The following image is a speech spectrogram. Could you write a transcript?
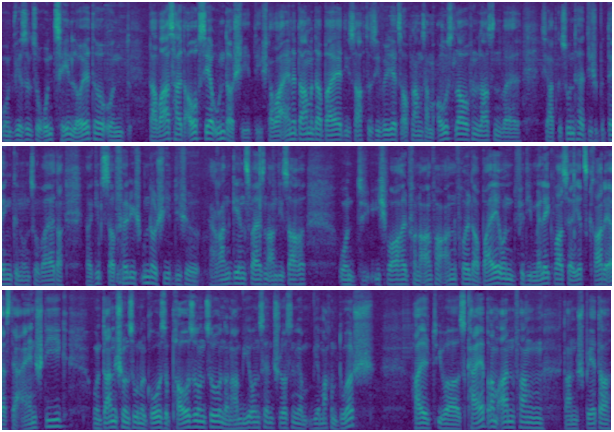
Und wir sind so rund zehn Leute und da war es halt auch sehr unterschiedlich. Da war eine Dame dabei, die sagte, sie will jetzt auch langsam auslaufen lassen, weil sie hat gesundheitliche Bedenken und so weiter. Da gibt es da völlig unterschiedliche Herangehensweisen an die Sache. Und ich war halt von Anfang an voll dabei. Und für die Melek war es ja jetzt gerade erst der Einstieg und dann schon so eine große Pause und so. Und dann haben wir uns entschlossen, wir, wir machen durch. Halt über Skype am Anfang, dann später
